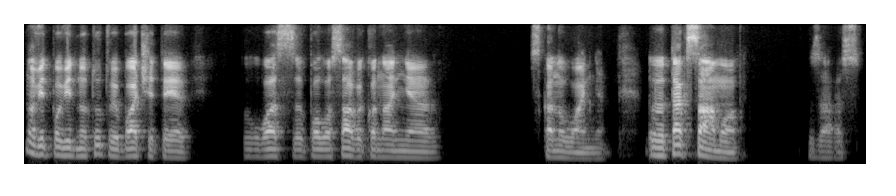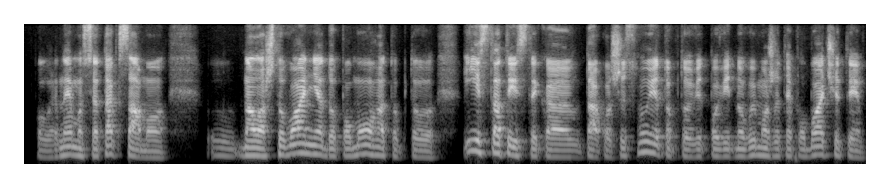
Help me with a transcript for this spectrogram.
Ну, відповідно, тут ви бачите, у вас полоса виконання сканування. Е, Так само зараз повернемося. Так само е, налаштування, допомога, тобто і статистика також існує. Тобто, відповідно, ви можете побачити,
